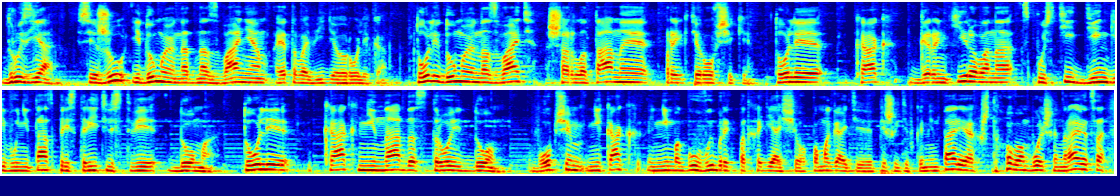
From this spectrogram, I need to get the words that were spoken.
Друзья, сижу и думаю над названием этого видеоролика. То ли думаю назвать шарлатаны-проектировщики, то ли как гарантированно спустить деньги в унитаз при строительстве дома, то ли как не надо строить дом. В общем, никак не могу выбрать подходящего. Помогайте, пишите в комментариях, что вам больше нравится.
